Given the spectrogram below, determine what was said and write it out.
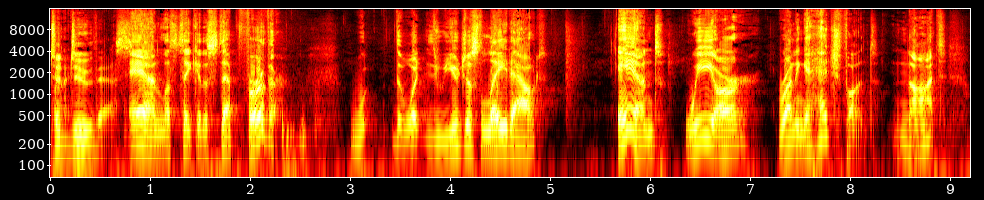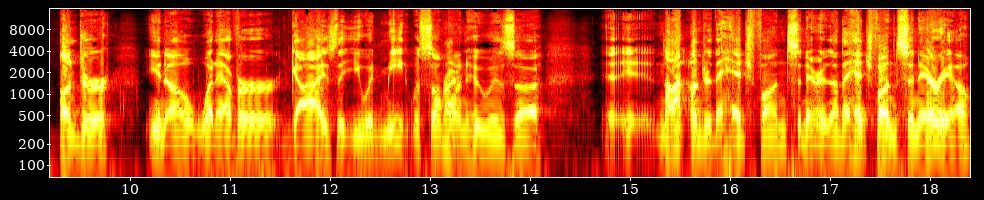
to do this. And let's take it a step further. The, what you just laid out, and we are running a hedge fund, not under you know whatever guise that you would meet with someone Right. who is uh, not under the hedge fund scenario. Now, the hedge fund scenario,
